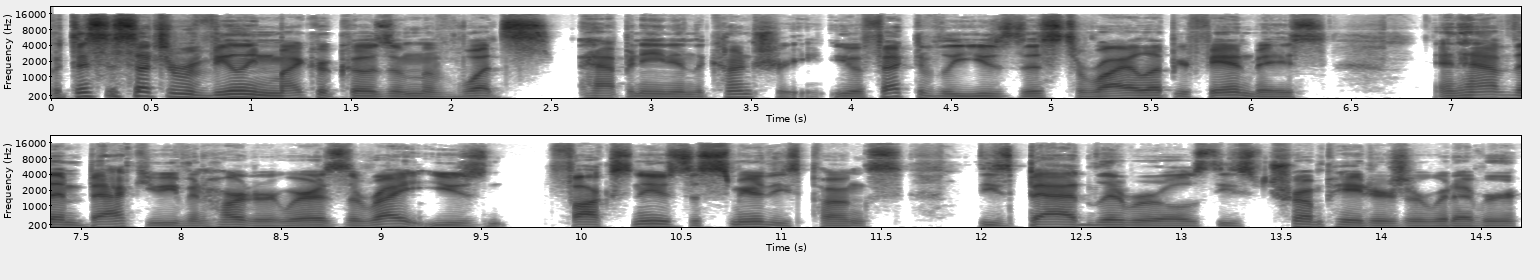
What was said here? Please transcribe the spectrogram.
But this is such a revealing microcosm of what's happening in the country. You effectively use this to rile up your fan base and have them back you even harder, whereas the right used Fox News to smear these punks these bad liberals, these Trump haters or whatever,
